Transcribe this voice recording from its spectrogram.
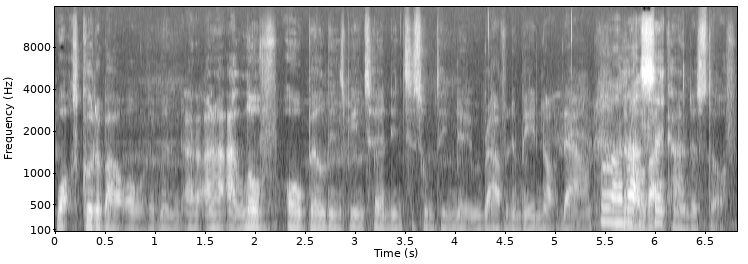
what's good about Oldham, and, and, and I love old buildings being turned into something new rather than being knocked down Well, and all that it. kind of stuff.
